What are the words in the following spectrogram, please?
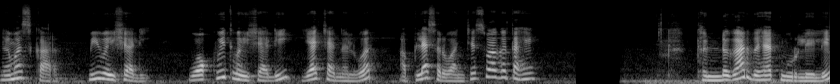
नमस्कार मी वैशाली. वॉक विथ वैशाली या चॅनलवर आपल्या सर्वांचे स्वागत आहे. थंडगार दह्यात मुरलेले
